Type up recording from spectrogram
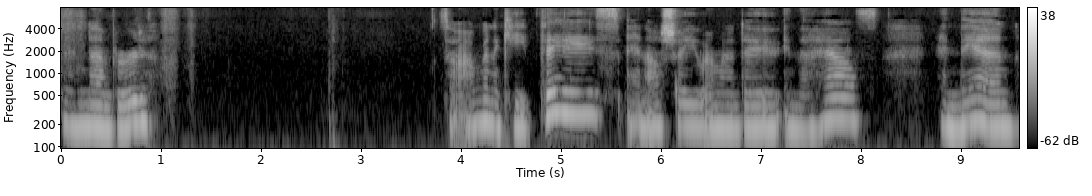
they're numbered. So I'm going to keep these and I'll show you what I'm going to do in the house. And then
